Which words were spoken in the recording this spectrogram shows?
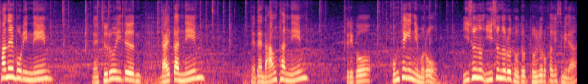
하늘보리님 네 드루이드 날까님 네, 네 낭파님 그리고 곰탱이님으로 이순 이순으로 도, 돌도록 하겠습니다.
